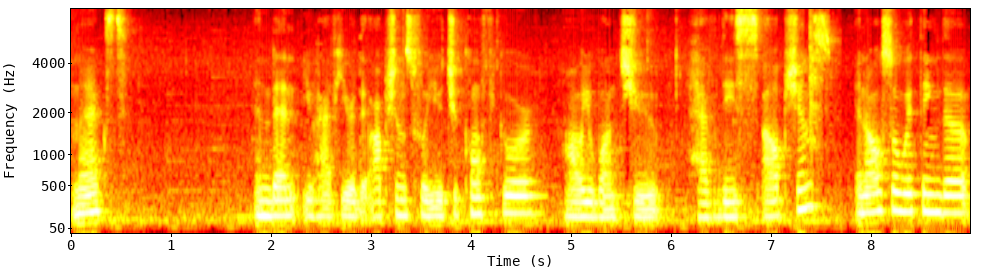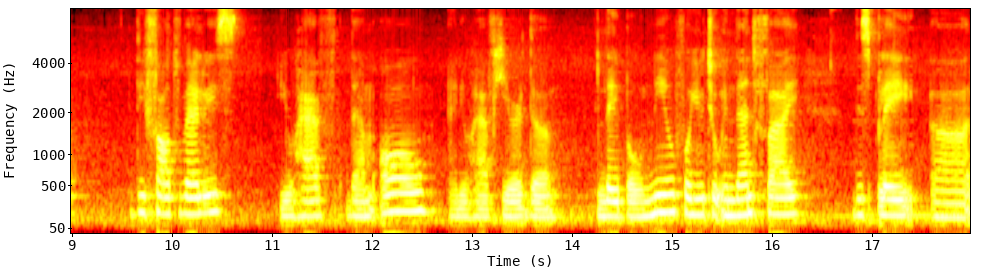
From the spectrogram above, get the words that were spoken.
next. And then you have here the options for you to configure how you want to have these options. And also within the default values you have them all and you have here the label new for you to identify display uh,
